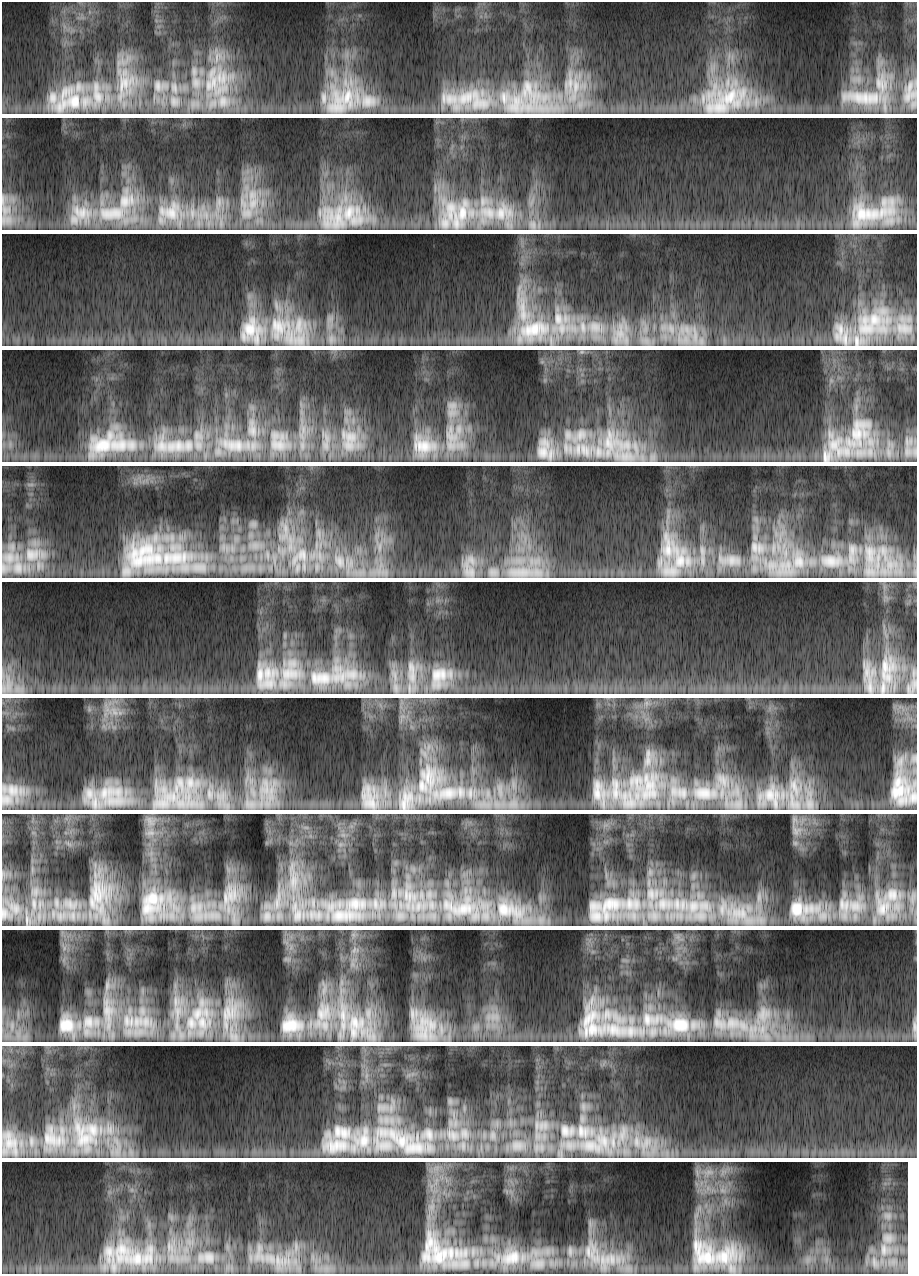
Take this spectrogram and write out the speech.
믿음이 좋다, 깨끗하다. 나는 주님이 인정한다. 나는 하나님 앞에 천국 간다, 신옷을 입었다. 나는 바르게 살고 있다. 그런데 욥도 그랬죠. 많은 사람들이 그랬어요. 하나님 앞에. 이사야도 그양 그랬는데 하나님 앞에 딱 서서 보니까 입술이 부정한 거야. 자기 말을 지켰는데 더러운 사람하고 말을 섞은 거야. 이렇게 말을. 말을 섞으니까 말을 통해서 더러움이 들어온 거야. 그래서 인간은 어차피 어차피 입이 정결하지 못하고 예수 피가 아니면 안 되고 그래서 몽학 선생이라 그랬어 율법은. 너는 살 길이 있다 그야면 죽는다 네가 아무리 의롭게 살라 그래도 너는 죄인이다. 의롭게 살아도 너는 죄인이다. 예수께로 가야 산다. 예수 밖에는 답이 없다. 예수가 답이다. 할렐루야. 아멘. 모든 율법은 예수께로 인도한다. 예수께로 가야 산다 근데 내가 의롭다고 생각하는 자체가 문제가 거야. 내가 의롭다고 하는 자체가 문제가 거야. 나의 의는 예수 의 밖에 없는 거야. 할렐루야. 아멘. 그러니까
